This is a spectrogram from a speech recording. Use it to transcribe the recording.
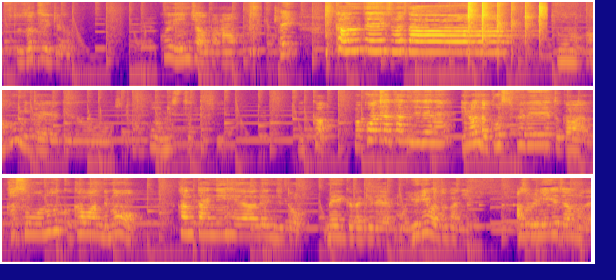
ちょっと雑いけど。これでいいんちゃうかな？はい。完成しました。もうアホみたいやけどちょっとここもミスっちゃったし。いっか、まあ、こんな感じでねいろんなコスプレとか仮装の服買わんでも簡単にヘアアレンジとメイクだけでもうユニバとかに遊びに行けちゃうので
